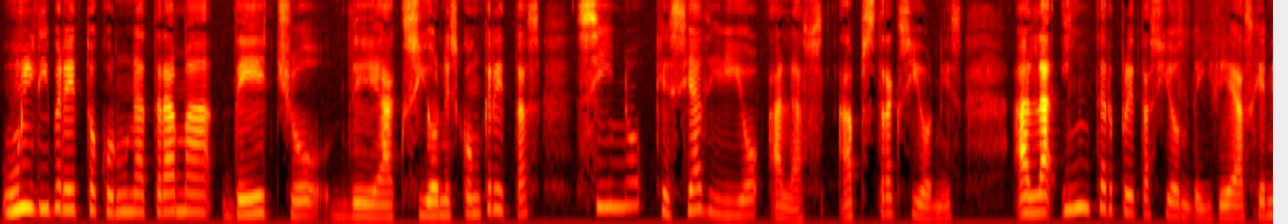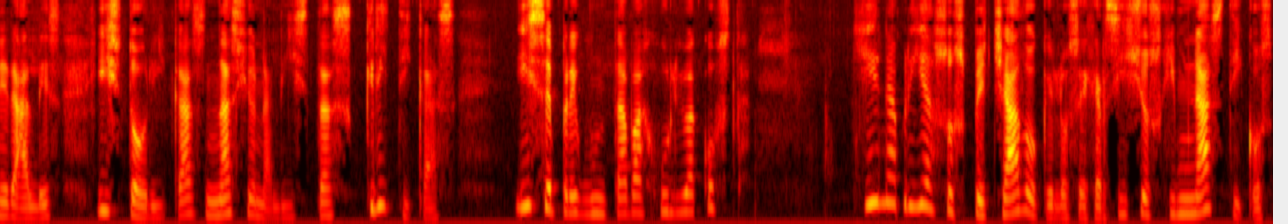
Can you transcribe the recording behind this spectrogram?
un libreto con una trama de hecho de acciones concretas, sino que se adhirió a las abstracciones, a la interpretación de ideas generales, históricas, nacionalistas, críticas, y se preguntaba Julio Acosta, ¿Quién habría sospechado que los ejercicios gimnásticos,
